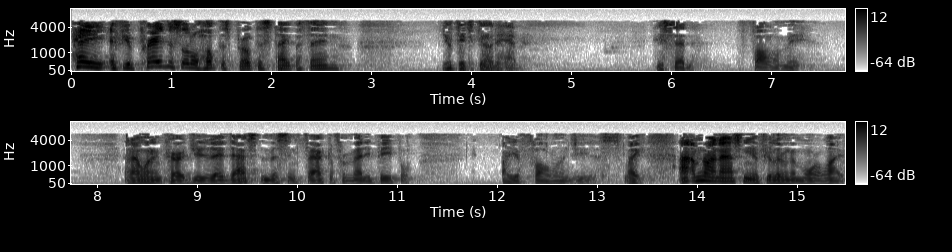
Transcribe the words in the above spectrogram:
hey, if you pray this little hocus pocus type of thing, you get to go to heaven. He said, follow me. And I want to encourage you today, that's the missing factor for many people. Are you following Jesus? Like, I'm not asking you if you're living a moral life.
